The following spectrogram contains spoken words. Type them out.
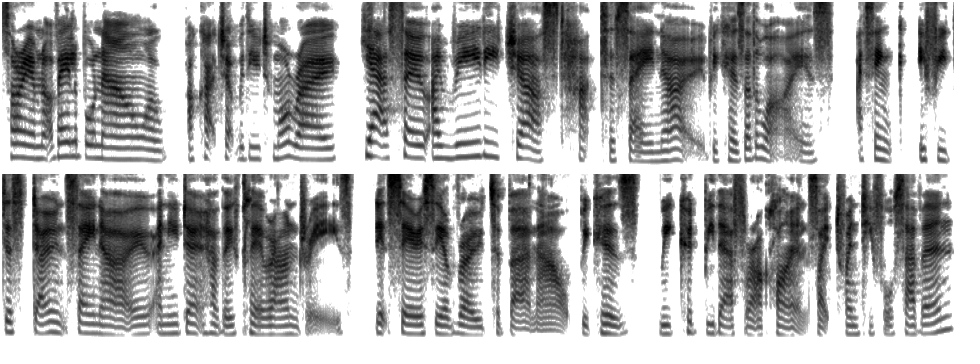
Sorry, I'm not available now. I'll, I'll catch up with you tomorrow. Yeah. So I really just had to say no because otherwise, I think if you just don't say no and you don't have those clear boundaries, it's seriously a road to burnout because we could be there for our clients like 24 7.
